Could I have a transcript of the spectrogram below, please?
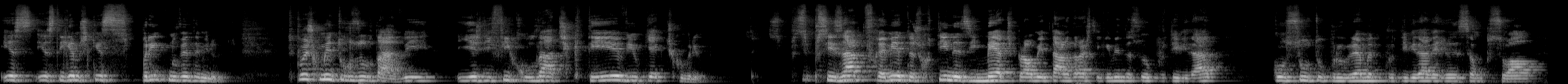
esse, esse, digamos que esse sprint de 90 minutos. Depois comente o resultado e, e as dificuldades que teve e o que é que descobriu. Se precisar de ferramentas, rotinas e métodos para aumentar drasticamente a sua produtividade, consulte o programa de produtividade e realização pessoal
